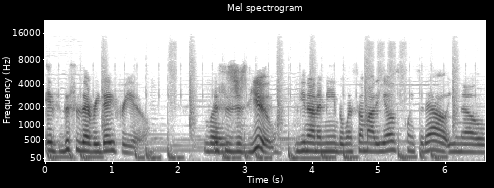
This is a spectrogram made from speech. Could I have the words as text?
it this is every day for you. right This is just you. You know what I mean? But when somebody else points it out, you know,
